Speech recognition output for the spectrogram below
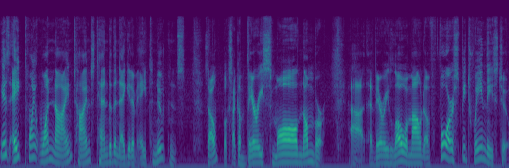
is 8.19 times 10 to the negative 8 newtons. So looks like a very small number, uh, a very low amount of force between these two.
